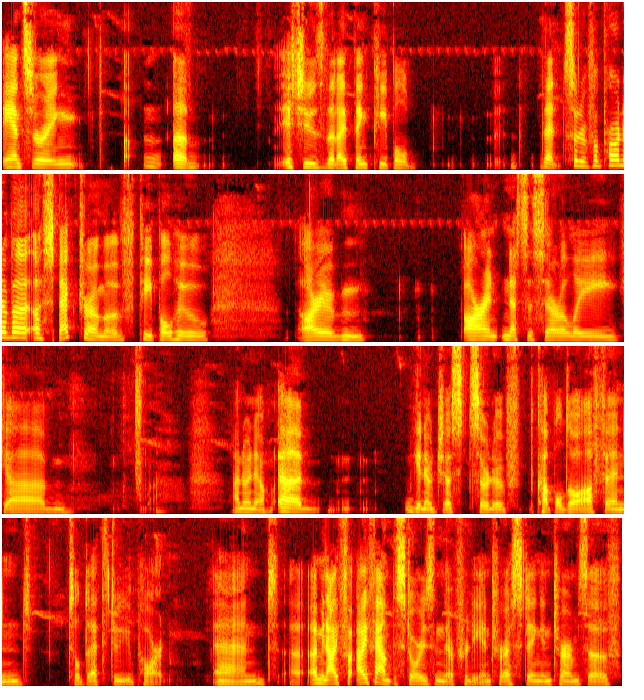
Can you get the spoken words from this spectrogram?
answering, uh, issues that I think people, that sort of a part of a, a spectrum of people who are, aren't necessarily, um, I don't know, uh, you know, just sort of coupled off and till death do you part. And uh, I mean, I, f- I found the stories in there pretty interesting in terms of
